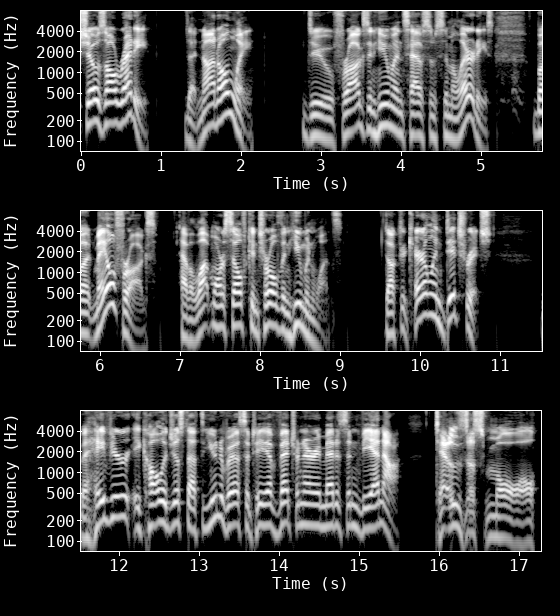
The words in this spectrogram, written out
shows already that not only do frogs and humans have some similarities, but male frogs have a lot more self control than human ones. Dr. Carolin Dittrich, behavior ecologist at the University of Veterinary Medicine, Vienna, tells us more.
